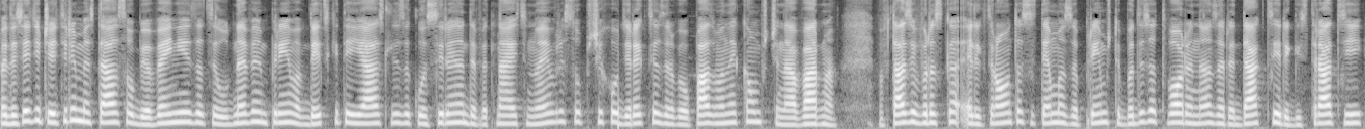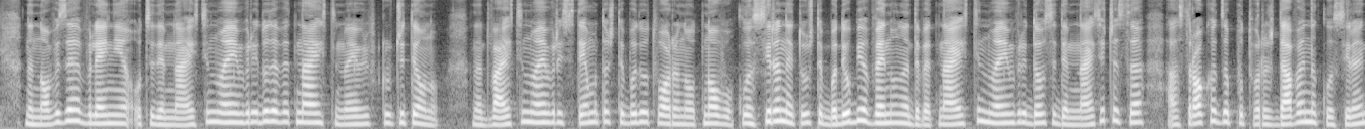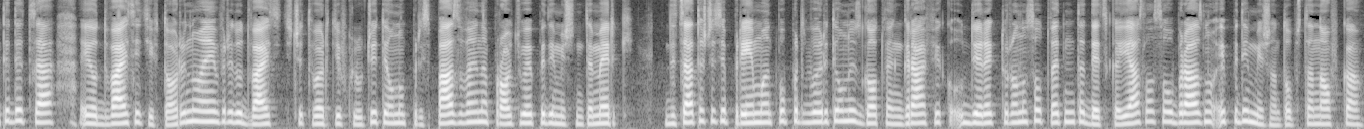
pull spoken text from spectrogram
54 места са обявени за целодневен прием в детските ясли за класиране на 19 ноември, съобщиха от дирекция здравеопазване към община Варна. В тази връзка електронната система за прием ще бъде затворена за редакции и регистрации на нови заявления от 17 ноември до 19 ноември включително. На 20 ноември системата ще бъде отворена отново. Класирането ще бъде обявено на 19 ноември до 17 часа, а срокът за потвърждаване на класираните деца е от 22 ноември до 20 24 включително при спазване на противоепидемичните мерки. Децата ще се приемат по предварително изготвен график от директора на съответната детска ясла съобразно епидемичната обстановка.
